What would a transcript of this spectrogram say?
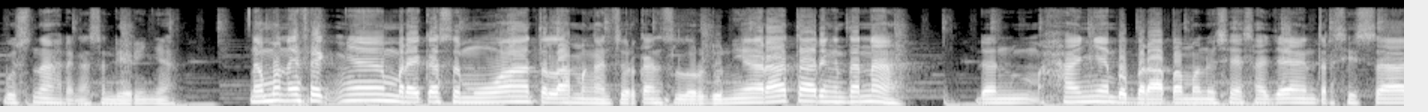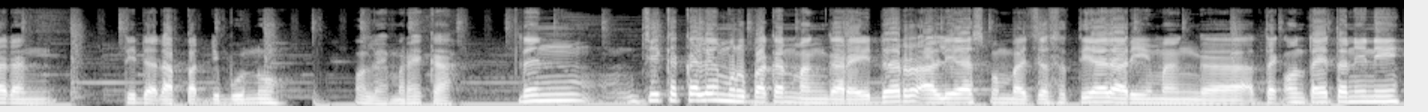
musnah dengan sendirinya. Namun efeknya mereka semua telah menghancurkan seluruh dunia rata dengan tanah dan hanya beberapa manusia saja yang tersisa dan tidak dapat dibunuh oleh mereka. Dan jika kalian merupakan manga reader alias pembaca setia dari manga Attack on Titan ini,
